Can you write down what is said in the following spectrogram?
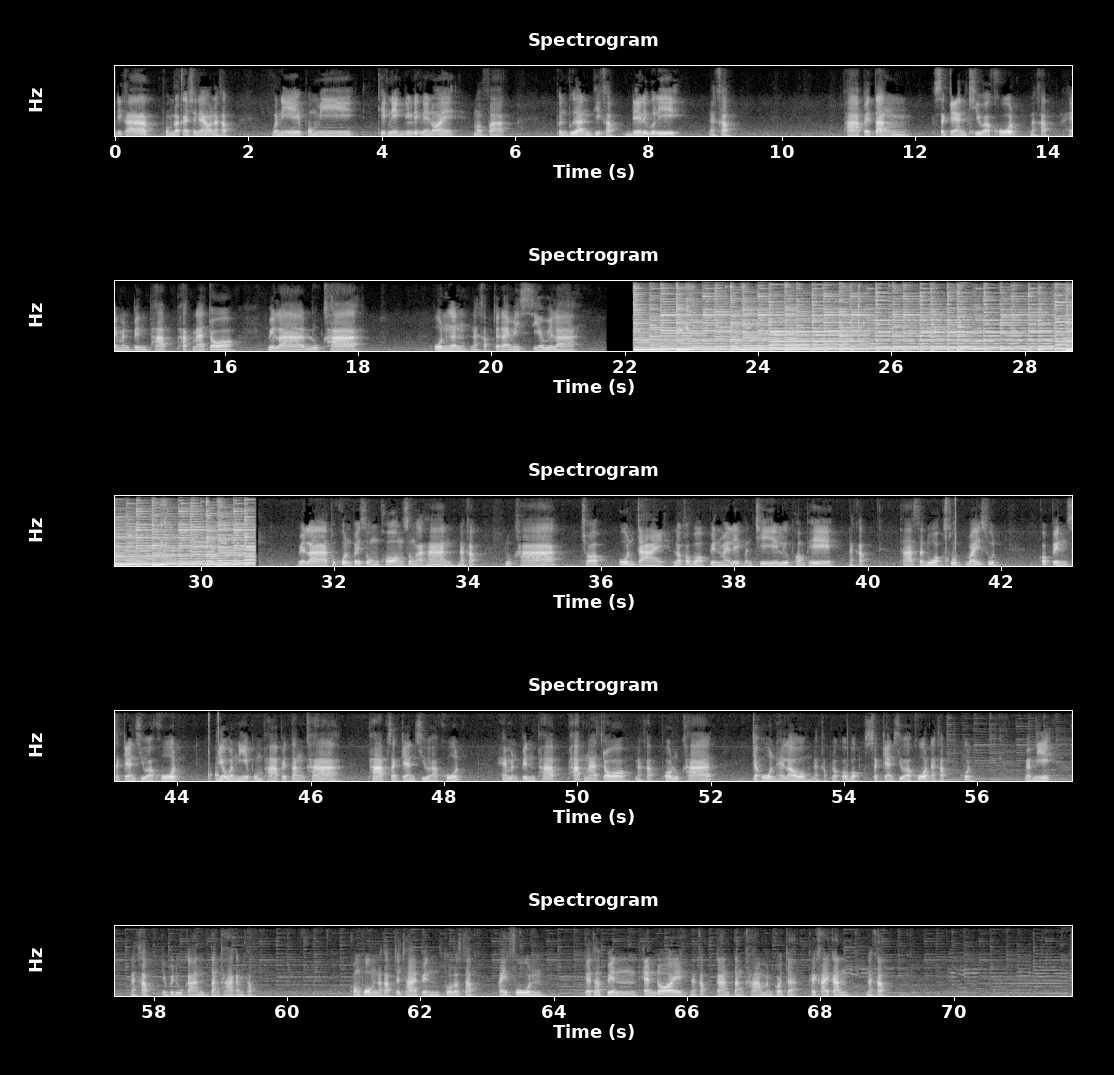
วัสดีครับ ผมรักไก่ชาแนลนะครับ วันนี้ผมมีเทคนิคเล็กๆ น้อยๆ มาฝากเพื่อนๆที่ขับ Delivery นะครับ พาไปตั้งสแกน QR code นะครับ ให้มันเป็นภาพพักหน้าจอ เวลาลูกค้าโอนเงินนะครับ จะได้ไม่เสียเวลาาทุกคนไปส่งของส่งอาหารนะครับ ลูกค้าชอบโอนจ่าย แล้วก็บอกเป็นหมายเลขบัญชีหรือพร้อมเพย์นะครับ ถ้าสะดวกสุดไวสุด ก็เป็นสแกน QR code เดี๋ยววันนี้ผมพาไปตั้งค่าภาพสแกน QR code ให้มันเป็นภาพพักหน้าจอนะครับ พอลูกค้าจะโอนให้เรานะครับ เราก็บอกสแกน QR code นะครับ กดแบบนี้นะครับ เดี๋ยวไปดูการตั้งค่ากันครับ ของผมนะครับจะใช้เป็นโทรศัพท์ iPhone แต่ถ้าเป็น Android นะครับการตั้งค่ามันก็จะคล้ายๆกันนะครับ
